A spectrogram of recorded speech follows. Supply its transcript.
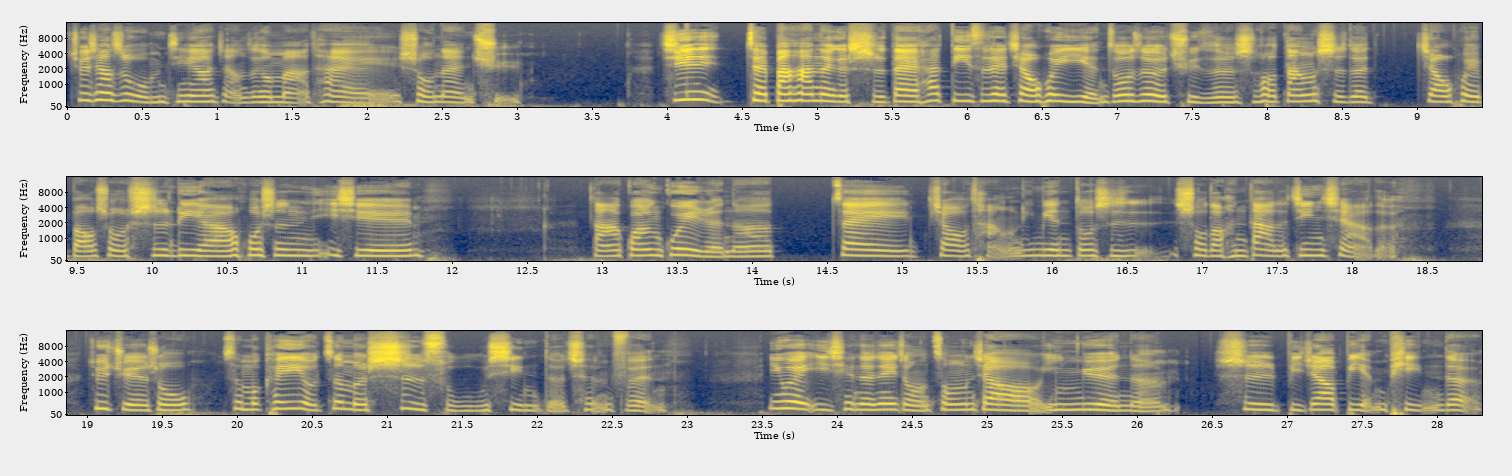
就像是我们今天要讲这个《马太受难曲》，其实，在巴哈那个时代，他第一次在教会演奏这个曲子的时候，当时的教会保守势力啊，或是一些达官贵人啊，在教堂里面都是受到很大的惊吓的。就觉得说，怎么可以有这么世俗性的成分？因为以前的那种宗教音乐呢，是比较扁平的，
